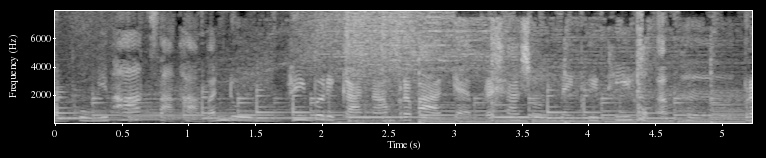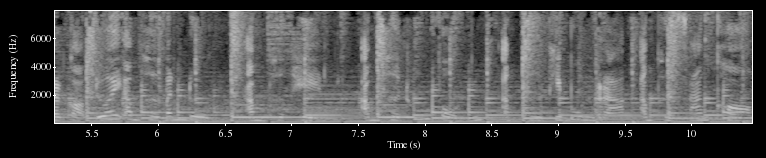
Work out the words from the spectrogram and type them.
่วนภูมิภาคสาขาบ้านดุง ให้บริการน้ำประปาแก่ประชาชนในพื้นที่ 6 อำเภอ ประกอบด้วยอำเภอบ้านดุง อำเภอเพนอำเภอทุ่งฝน อำเภอพิบูลรักษ์อำเภอสร้างคอม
